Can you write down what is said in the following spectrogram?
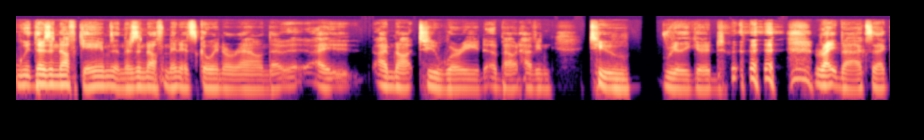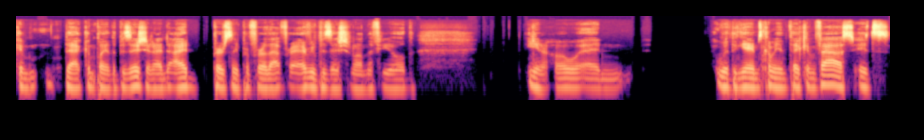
we, there's enough games and there's enough minutes going around that I I'm not too worried about having two really good right backs that can that can play the position. I'd, I'd personally prefer that for every position on the field. You know, and with the games coming thick and fast, it's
